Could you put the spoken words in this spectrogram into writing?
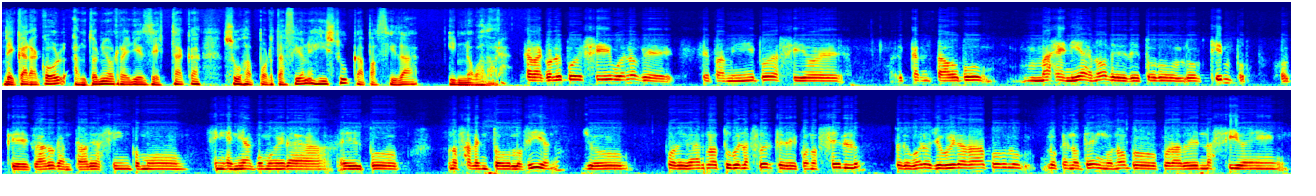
De Caracol, Antonio Reyes destaca sus aportaciones y su capacidad innovadora. Caracol puedo decir, bueno, que, que para mí pues, ha sido el, el cantado pues, más genial, ¿no? De, todos los tiempos. Porque, claro, cantadores así como, sin genial como era él, pues, no salen todos los días, ¿no? Yo por edad no tuve la suerte de conocerlo, pero bueno, yo hubiera dado por lo, que no tengo, ¿no? Por, haber nacido en,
